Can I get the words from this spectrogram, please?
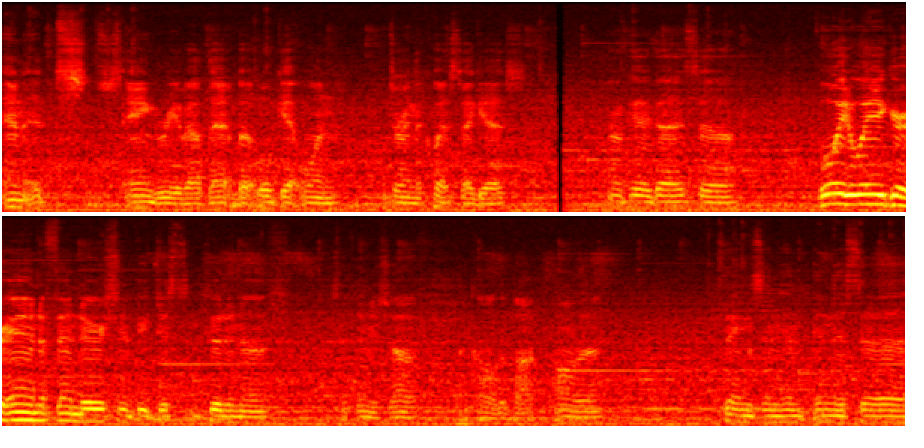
and it's angry about that, but we'll get one during the quest, I guess. Okay, guys, uh, Void Waker and Offender should be just good enough to finish off like all the all the things in in, in this uh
